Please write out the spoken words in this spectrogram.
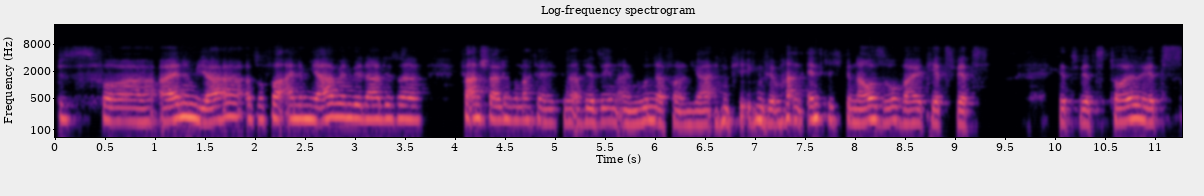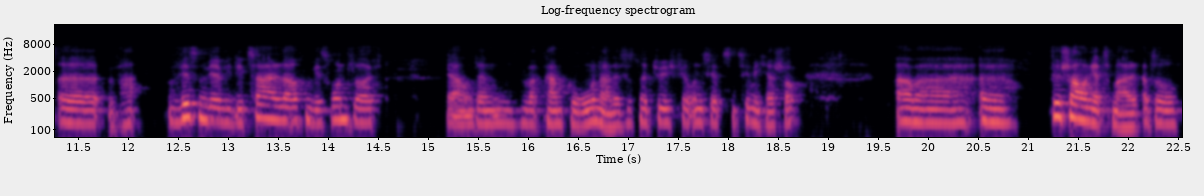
bis vor einem Jahr, also vor einem Jahr, wenn wir da diese Veranstaltung gemacht haben, gesagt, wir sehen einen wundervollen Jahr entgegen. Wir waren endlich genau so weit, jetzt wird es jetzt wird es toll, jetzt äh, wissen wir, wie die Zahlen laufen, wie es rund läuft. Ja, und dann kam Corona. Das ist natürlich für uns jetzt ein ziemlicher Schock. Aber äh, wir schauen jetzt mal. Also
